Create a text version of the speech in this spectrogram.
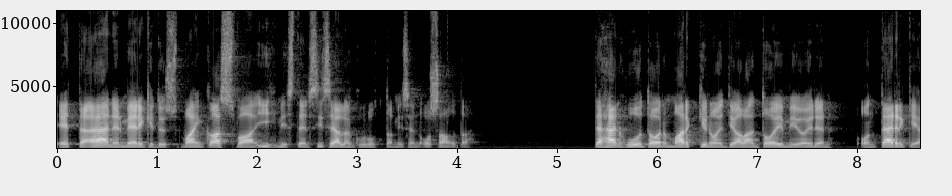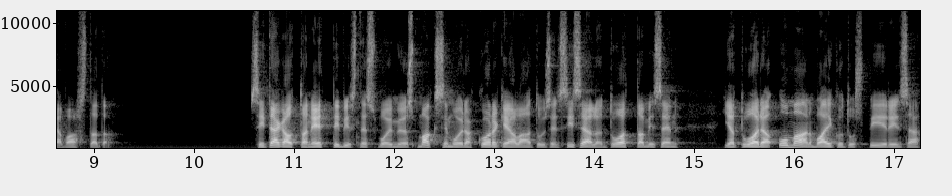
että äänen merkitys vain kasvaa ihmisten sisällön kuluttamisen osalta. Tähän huutoon markkinointialan toimijoiden on tärkeä vastata. Sitä kautta nettibisnes voi myös maksimoida korkealaatuisen sisällön tuottamisen ja tuoda omaan vaikutuspiirinsä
